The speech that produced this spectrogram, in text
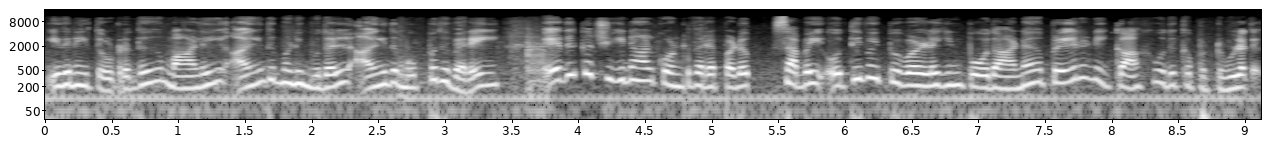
இதனைத் தொடர்ந்து மாலை ஐந்து மணி முதல் ஐந்து முப்பது வரை எதிர்க்கட்சியினால் கொண்டுவரப்படும் சபை ஒத்திவைப்பு வேளையின் போதான பிரேரணைக்காக ஒதுக்கப்பட்டுள்ளது.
